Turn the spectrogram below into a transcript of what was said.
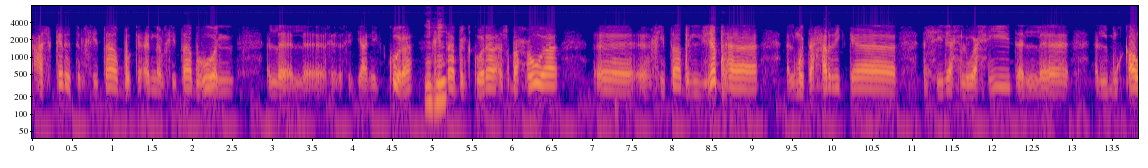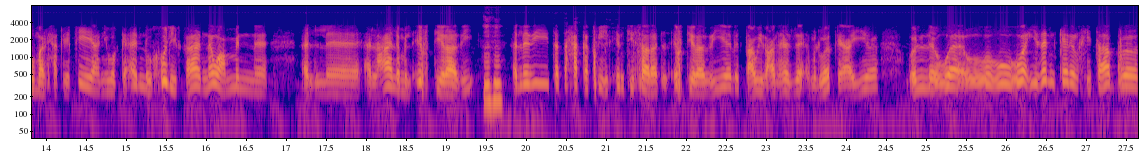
عسكرة الخطاب وكأن الخطاب هو ال ال ال يعني الكرة. خطاب الكرة أصبح هو آه، خطاب الجبهة المتحركة السلاح الوحيد ال- المقاومة الحقيقية يعني وكأنه خلق نوع من العالم الافتراضي. الذي تتحقق فيه الانتصارات الافتراضية للتعويض عن الهزائم الواقعية وال- و- و- وإذا كان الخطاب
